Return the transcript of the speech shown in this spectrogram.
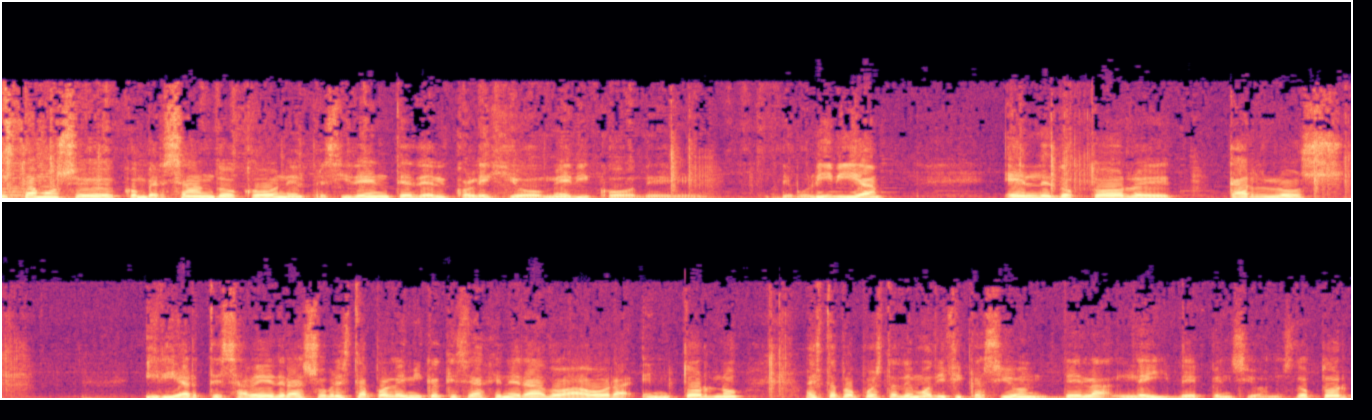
Estamos eh, conversando con el presidente del Colegio Médico de, Bolivia, el doctor eh, Carlos Iriarte Saavedra, sobre esta polémica que se ha generado ahora en torno a esta propuesta de modificación de la ley de pensiones. Doctor,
